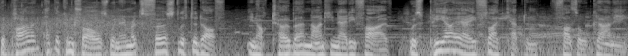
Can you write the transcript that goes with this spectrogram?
The pilot at the controls when Emirates first lifted off in October 1985 was PIA flight captain Fazl Ghani.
